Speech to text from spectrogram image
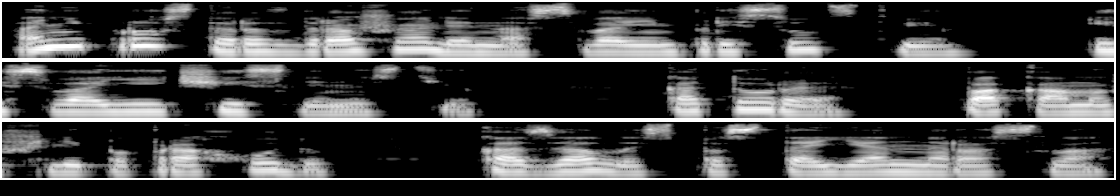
Они просто раздражали нас своим присутствием и своей численностью, которая, пока мы шли по проходу, казалось, постоянно росла.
